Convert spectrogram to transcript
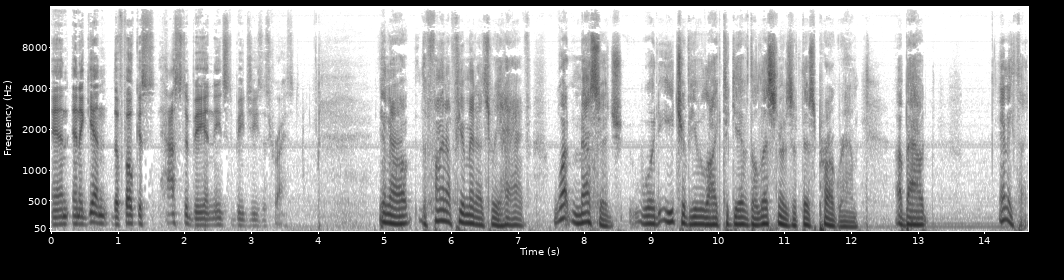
And, and again, the focus has to be and needs to be Jesus Christ. You know, the final few minutes we have, what message would each of you like to give the listeners of this program about anything?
